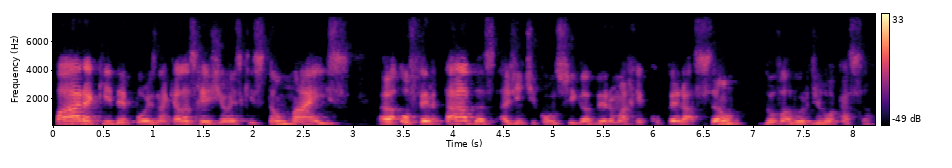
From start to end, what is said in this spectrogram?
para que depois, naquelas regiões que estão mais uh, ofertadas, a gente consiga ver uma recuperação do valor de locação.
